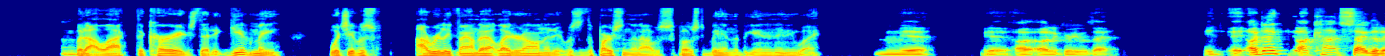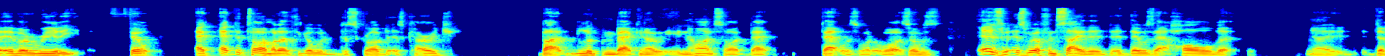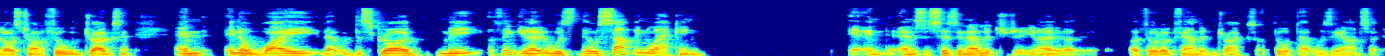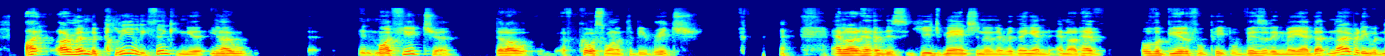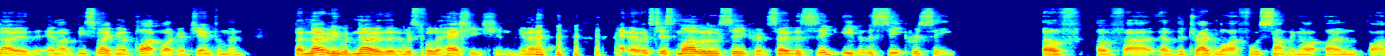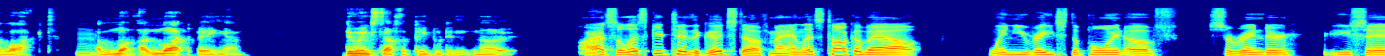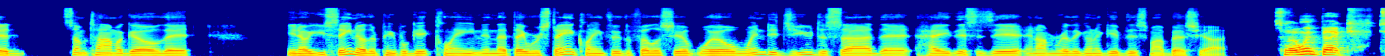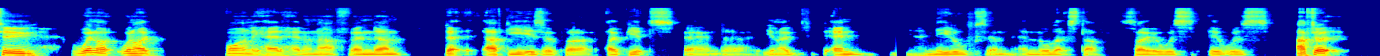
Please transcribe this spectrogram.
Mm. but I liked the courage that it gave me, which it was. I really found out later on that it was the person that I was supposed to be in the beginning anyway. Mm, yeah, yeah, I, I'd agree with that. It, it, I don't, I can't say that I ever really felt at, at the time. I don't think I would have described it as courage, but looking back, you know, in hindsight, that that was what it was. It was as as we often say that, that there was that hole that you know that I was trying to fill with drugs, and and in a way that would describe me. I think you know it was there was something lacking, and and as it says in our literature, you know. I thought I'd found it in drugs. I thought that was the answer. I, I remember clearly thinking, uh, you know, in my future, that I, of course, wanted to be rich, and I'd have this huge mansion and everything, and, and I'd have all the beautiful people visiting me, and but nobody would know, and I'd be smoking a pipe like a gentleman, but nobody would know that it was full of hashish, and you know, and it was just my little secret. So the even the secrecy of of uh, of the drug life was something I I, I liked. Mm. A lot. I liked being um, doing stuff that people didn't know. All right, so let's get to the good stuff, man. Let's talk about when you reached the point of surrender. You said some time ago that you know you've seen other people get clean and that they were staying clean through the fellowship. Well, when did you decide that hey, this is it, and I'm really going to give this my best shot? So I went back to when I when I finally had had enough, and um, that after years of uh, opiates and uh, you know and you know, needles and and all that stuff. So it was it was after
